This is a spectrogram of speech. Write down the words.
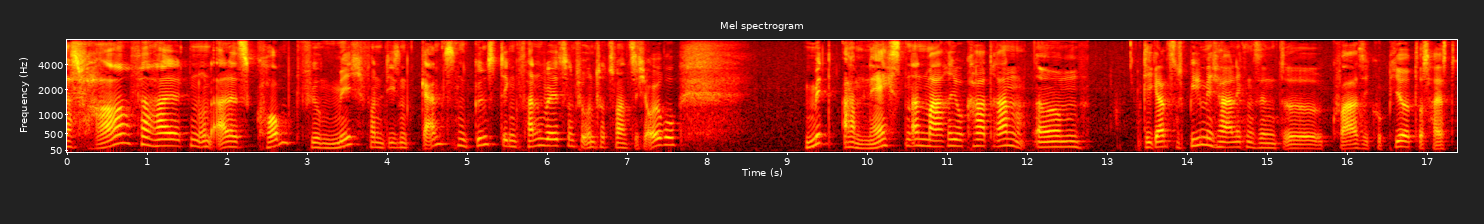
das Fahrverhalten und alles kommt für mich von diesen ganzen günstigen Funracern für unter 20 Euro mit am nächsten an Mario Kart dran. Ähm, die ganzen Spielmechaniken sind äh, quasi kopiert, das heißt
